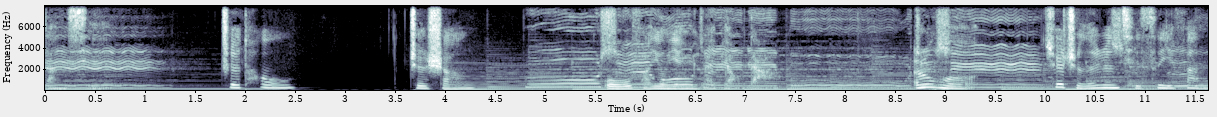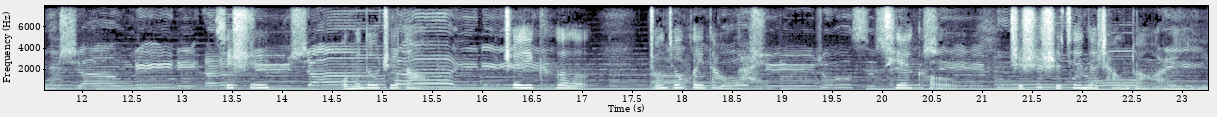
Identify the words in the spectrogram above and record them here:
淡写，这痛。这伤，我无法用言语来表达，而我却只能任其肆意泛滥。其实，我们都知道，这一刻终究会到来，切口只是时间的长短而已。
